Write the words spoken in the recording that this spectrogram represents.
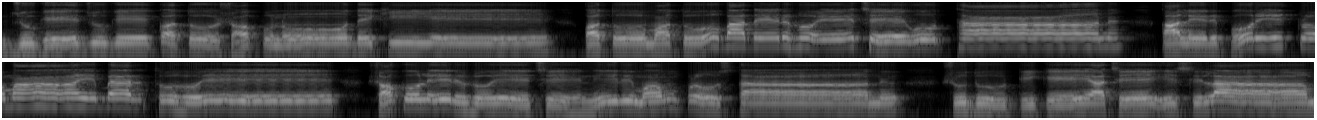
যুগে যুগে কত স্বপ্ন দেখিয়ে, কত মতবাদের হয়েছে উত্থান। কালের পরিক্রমায় ব্যর্থ হয়ে, সকলের হয়েছে নির্মম প্রস্থান। শুধু টিকে আছে ইসলাম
